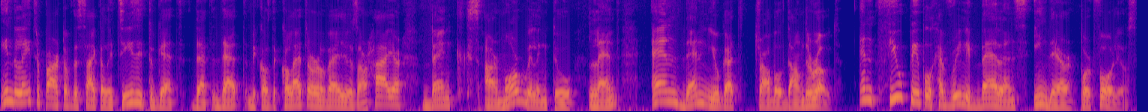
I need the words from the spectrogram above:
in the later part of the cycle it's easy to get that debt because the collateral values are higher, banks are more willing to lend, and then you got trouble down the road and few people have really balance in their portfolios.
